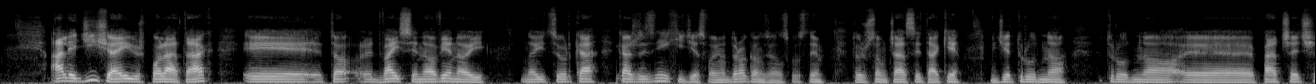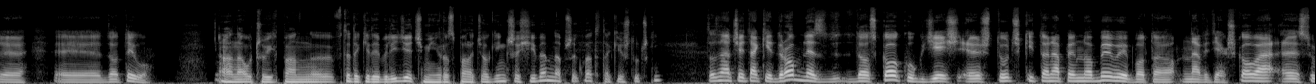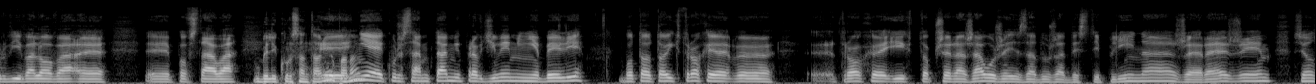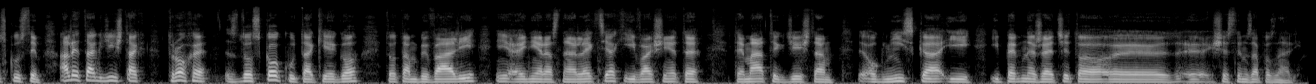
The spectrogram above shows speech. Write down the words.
Ale dzisiaj, już po latach, y, to dwaj synowie, no i no i córka, każdy z nich idzie swoją drogą, w związku z tym to już są czasy takie, gdzie trudno, trudno e, patrzeć e, do tyłu. A nauczył ich pan e, wtedy, kiedy byli dziećmi, rozpalać ogień krzesiwem na przykład, takie sztuczki? To znaczy takie drobne z doskoku gdzieś e, sztuczki to na pewno były, bo to nawet jak szkoła e, survivalowa powstała. Byli kursantami u pana? Nie, kursantami prawdziwymi nie byli, bo to, to ich trochę trochę ich to przerażało, że jest za duża dyscyplina, że reżim, w związku z tym, ale tak gdzieś tak trochę z doskoku takiego, to tam bywali e, nieraz na lekcjach i właśnie te tematy gdzieś tam ogniska i, i pewne rzeczy to e, e, się z tym zapoznali.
